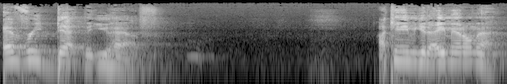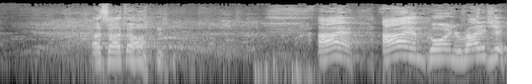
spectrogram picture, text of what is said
every debt that you have. I can't even get an amen on that. That's what I thought. I, I am going to write a check.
